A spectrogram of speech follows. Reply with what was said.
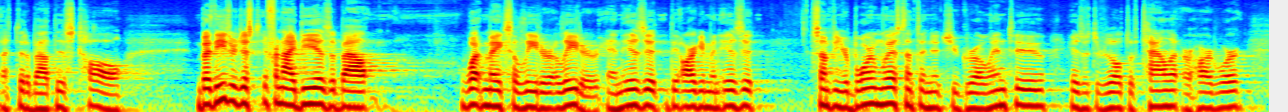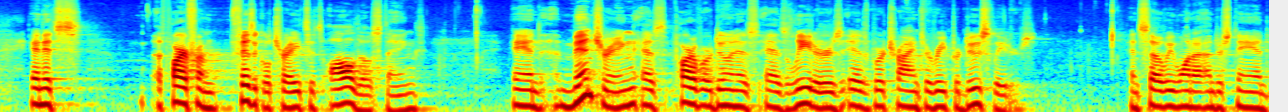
I stood about this tall. But these are just different ideas about what makes a leader a leader, and is it the argument? Is it something you're born with, something that you grow into? Is it the result of talent or hard work? And it's apart from physical traits, it's all those things. And mentoring, as part of what we're doing as, as leaders, is we're trying to reproduce leaders. And so we want to understand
